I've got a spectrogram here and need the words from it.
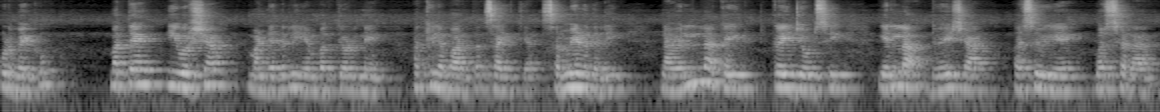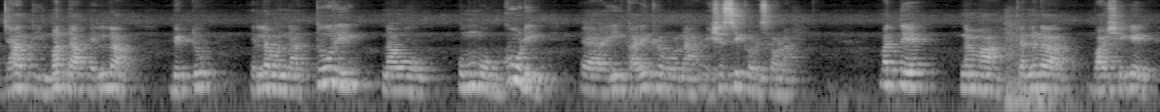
ಕೊಡಬೇಕು. ಮತ್ತು ಈ ವರ್ಷ ಮಂಡ್ಯದಲ್ಲಿ ಎಂಬತ್ತೇಳನೇ ಅಖಿಲ ಭಾರತ ಸಾಹಿತ್ಯ ಸಮ್ಮೇಳನದಲ್ಲಿ ನಾವೆಲ್ಲ ಕೈ ಕೈ ಜೋಡಿಸಿ ಎಲ್ಲ ದ್ವೇಷ ಹಸುವಿಗೆ ಮತ್ಸರ ಜಾತಿ, ಮತ ಎಲ್ಲ ಬಿಟ್ಟು ಎಲ್ಲವನ್ನು ತೂರಿ ನಾವು ಒಮ್ಮೊಗ್ಗೂಡಿ ಈ ಕಾರ್ಯಕ್ರಮವನ್ನು ಯಶಸ್ವಿಗೊಳಿಸೋಣ. ಮತ್ತು ನಮ್ಮ ಕನ್ನಡ ಭಾಷೆಗೆ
